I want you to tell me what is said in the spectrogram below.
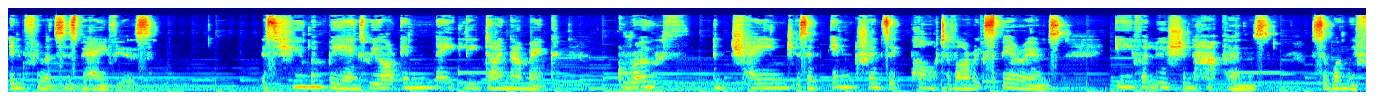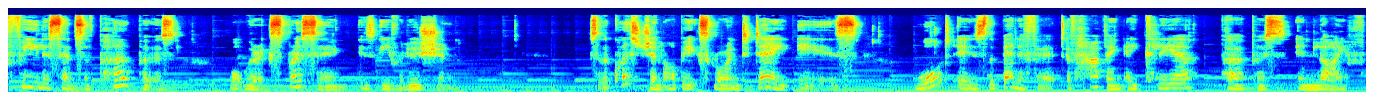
influences behaviours. As human beings, we are innately dynamic. Growth and change is an intrinsic part of our experience. Evolution happens, so when we feel a sense of purpose, what we're expressing is evolution. So, the question I'll be exploring today is what is the benefit of having a clear purpose in life?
